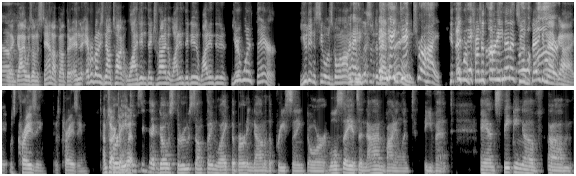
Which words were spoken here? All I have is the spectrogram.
Oh. that guy was on a stand up out there, and everybody's now talking. Why didn't they try that? Why didn't they do that? Why didn't they do? It? You weren't there. You didn't see what was going on. If you Right. listen to that and they thing, did try they were They trying to 30 tried minutes. he was begging that guy. It was crazy. It was crazy. I'm For sorry, an go ahead. agency that goes through something like the burning down of the precinct, or we'll say it's a non-violent event. And speaking of um,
